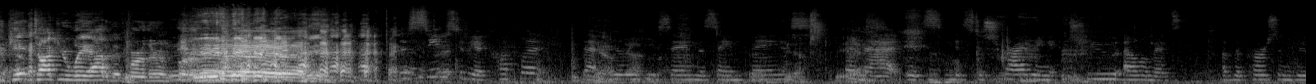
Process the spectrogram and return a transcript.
You can't talk your way out of it further and further. This seems to be a couplet that really he's saying the same things, and that it's, mm-hmm. it's describing two elements of the person who,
